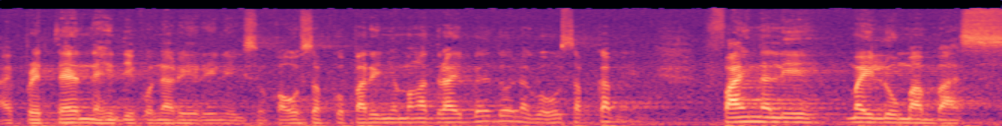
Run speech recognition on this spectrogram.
I pretend na hindi ko naririnig. So kausap ko pa rin yung mga driver doon, nag-uusap kami. Finally, may lumabas.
